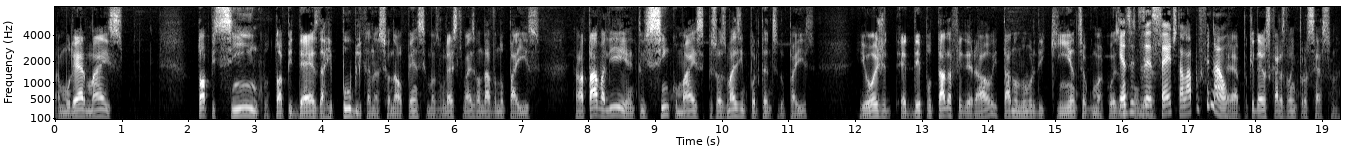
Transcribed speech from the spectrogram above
a mulher mais top 5, top 10 da República Nacional. Pense, umas mulheres que mais mandavam no país. Ela estava ali entre os cinco mais pessoas mais importantes do país. E hoje é deputada federal e está no número de 500 alguma coisa. no Congresso. 517 está lá pro final. É, porque daí os caras vão em processo, né?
